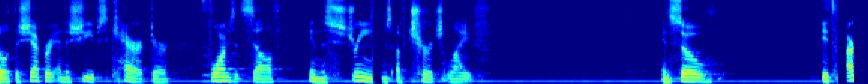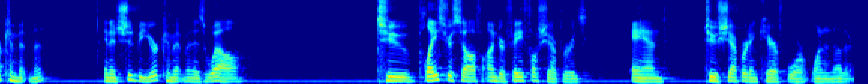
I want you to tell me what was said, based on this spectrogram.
both the shepherd and the sheep's character forms itself in the streams of church life. And so it's our commitment, and it should be your commitment as well, to place yourself under faithful shepherds and to shepherd and care for one another.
